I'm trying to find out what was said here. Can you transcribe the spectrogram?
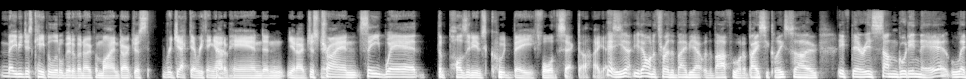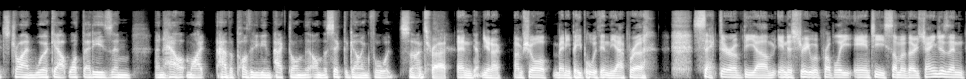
maybe just keep a little bit of an open mind. Don't just reject everything yeah. out of hand, and you know just yeah. try and see where the positives could be for the sector, I guess. Yeah, you don't, you don't want to throw the baby out with the bathwater, basically. So if there is some good in there, let's try and work out what that is and and how it might have a positive impact on the on the sector going forward. So that's right. And yep. you know, I'm sure many people within the APRA sector of the um, industry were probably anti some of those changes, and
